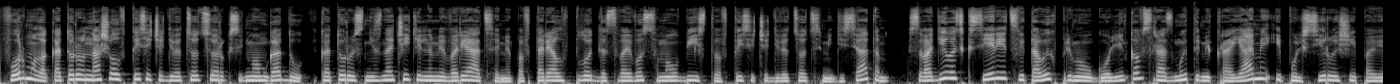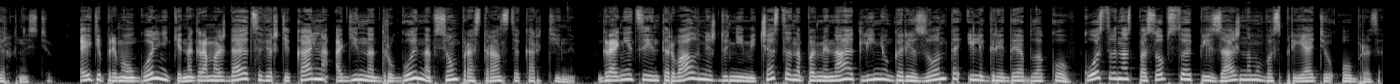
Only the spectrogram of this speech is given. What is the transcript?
Формула, которую он нашел в 1947 году и которую с незначительными вариациями повторял вплоть до своего самоубийства в 1970-м, сводилась к серии цветовых прямоугольников с размытыми краями и пульсирующей поверхностью. Эти прямоугольники нагромождаются вертикально один на другой на всем пространстве картины. Границы и интервалы между ними часто напоминают линию горизонта или гряды облаков, косвенно способствуя пейзажному восприятию образа.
